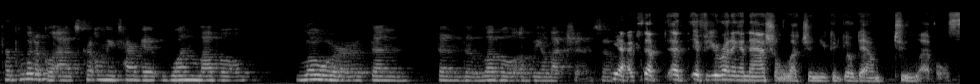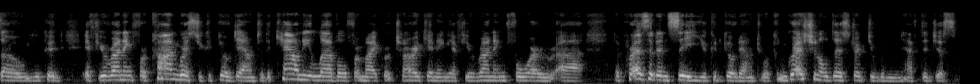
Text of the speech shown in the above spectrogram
for political ads could only target one level lower than than the level of the election. So Yeah, except at- if you're running a national election, you could go down two levels. So you could, if you're running for Congress, you could go down to the county level for micro-targeting. If you're running for uh, the presidency, you could go down to a congressional district. You wouldn't have to just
